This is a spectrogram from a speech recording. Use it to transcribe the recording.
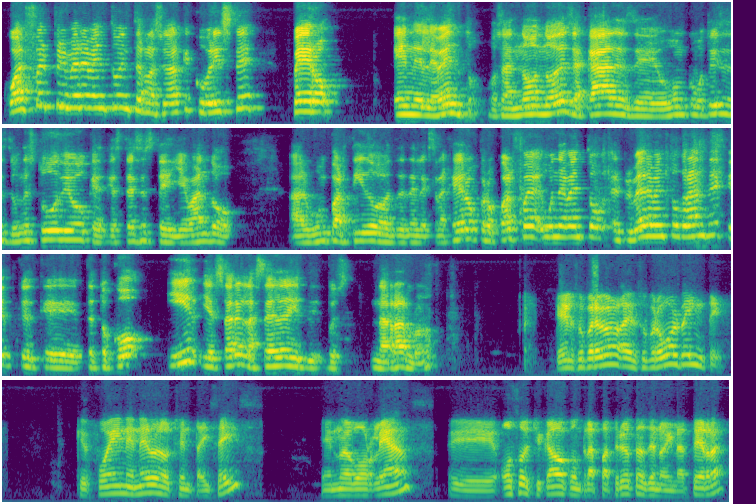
¿Cuál fue el primer evento internacional que cubriste, pero en el evento? O sea, no, no desde acá, desde un, como tú dices, desde un estudio que, que estés este, llevando algún partido desde el extranjero, pero ¿cuál fue un evento, el primer evento grande que, que, te tocó ir y estar en la sede y pues narrarlo, ¿no? El Super, Bowl, el Super Bowl 20, que fue en enero del 86, en Nueva Orleans, eh, Oso de Chicago contra Patriotas de Nueva Inglaterra,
